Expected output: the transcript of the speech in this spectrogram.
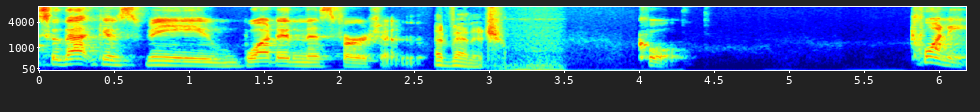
So that gives me what in this version? Advantage. Cool. 20.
